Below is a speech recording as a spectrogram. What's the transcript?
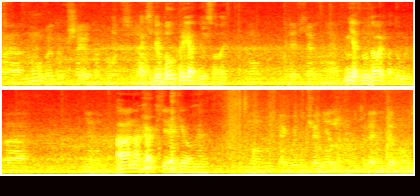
А, ну, в эту в шею только вот сюда. А тебе было приятно ее целовать? Ну, блядь, хер знает. Нет, ну давай подумаем. А, не, ну, А она как реагировала на это? Ну, как бы ничего нет, она никуда не дернулась.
